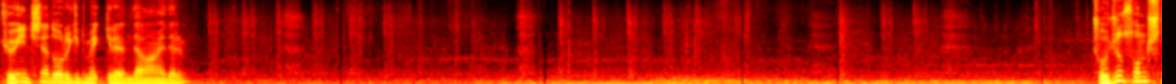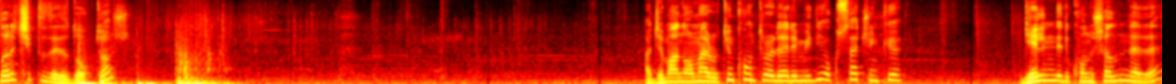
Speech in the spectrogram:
Köyün içine doğru girmek girelim devam edelim. Çocuğun sonuçları çıktı dedi doktor. Acaba normal rutin kontrolleri miydi yoksa çünkü gelin dedi konuşalım dedi.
